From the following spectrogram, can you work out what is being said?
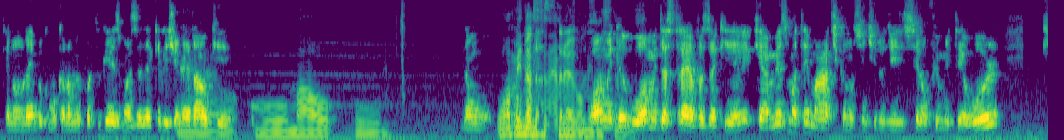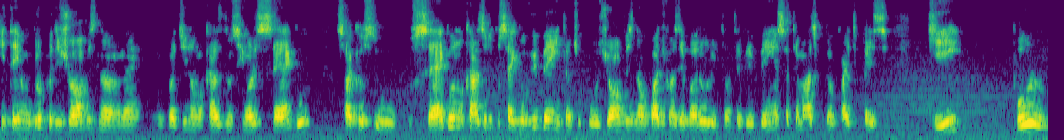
que eu não lembro como é o nome em português, mas é daquele general É, que... O, mal. O, Não, o Homem, das, Trevas. o Homem, o Homem das Trevas, é que, é que é a mesma temática, no sentido de ser um filme de terror, que tem um grupo de jovens na, né, invadindo uma casa de um senhor cego, só que o, o- o cego, no caso, ele consegue ouvir bem, então, tipo, os jovens não podem fazer barulho, então teve bem essa temática do Quiet Place, que, por,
